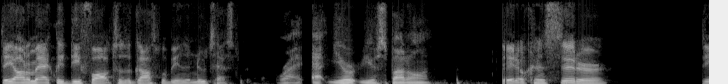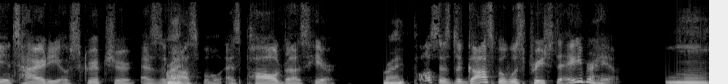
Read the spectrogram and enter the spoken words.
they automatically default to the gospel being the New Testament. Right. You're you're spot on. They don't consider the entirety of Scripture as the right. gospel, as Paul does here. Right. Paul says the gospel was preached to Abraham. Mm.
